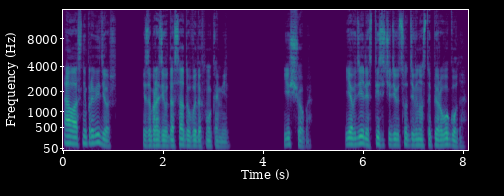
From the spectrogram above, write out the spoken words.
«А вас не проведешь», — изобразив досаду, выдохнул Камиль. «Еще бы. Я в деле с 1991 года.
